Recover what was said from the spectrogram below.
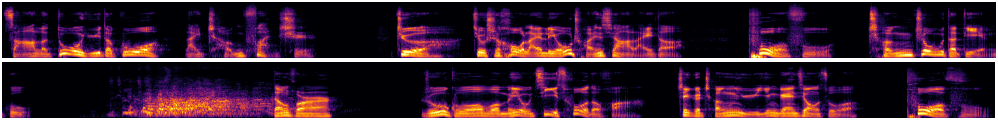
砸了多余的锅来盛饭吃，这就是后来流传下来的破釜沉舟的典故。等会儿，如果我没有记错的话，这个成语应该叫做破釜。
